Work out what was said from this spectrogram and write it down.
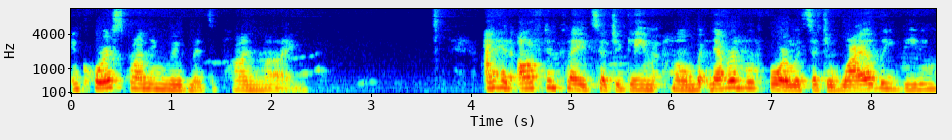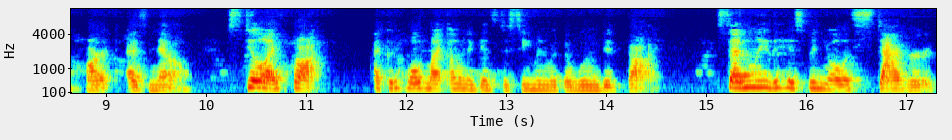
and corresponding movements upon mine. I had often played such a game at home, but never before with such a wildly beating heart as now. Still, I thought I could hold my own against a seaman with a wounded thigh. Suddenly the Hispaniola staggered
